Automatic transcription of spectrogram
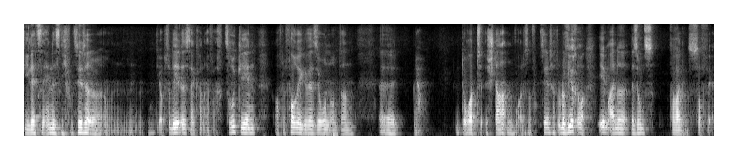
die letzten Endes nicht funktioniert hat oder die obsolet ist, dann kann man einfach zurückgehen auf eine vorige Version und dann äh, ja, dort starten, wo alles noch funktioniert hat oder wie auch immer. Eben eine Versionsverwaltungssoftware.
